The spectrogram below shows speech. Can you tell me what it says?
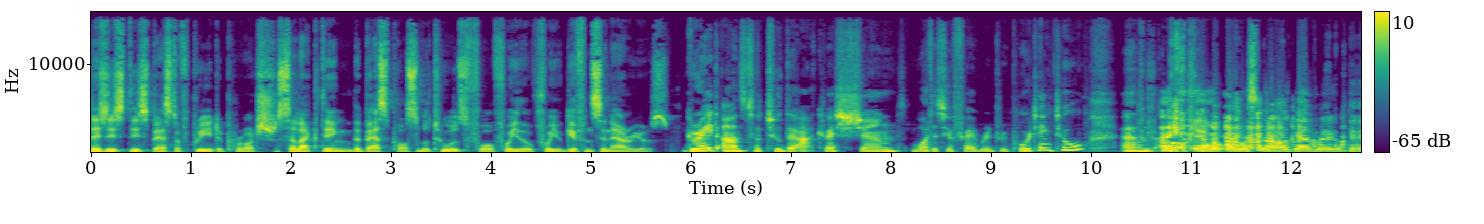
this is this best of breed approach selecting the best possible tools for for you for your given scenarios. Great answer to the question what is your favorite reporting tool? Um, okay what, was, okay okay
